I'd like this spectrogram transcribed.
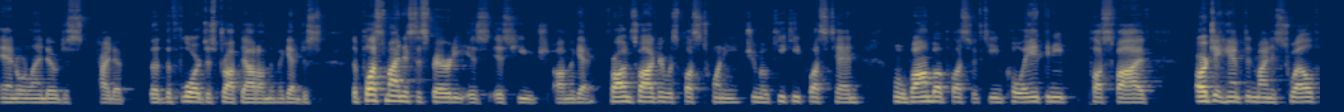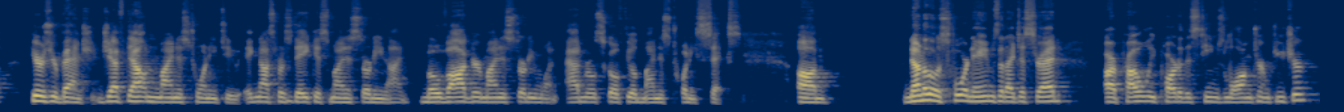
And Orlando just kind of the, the floor just dropped out on them again. Just the plus minus disparity is is huge. Um, again, Franz Wagner was plus 20, Chuma Okeke plus 10, Mo Bamba plus 15, Cole Anthony plus five, RJ Hampton minus 12. Here's your bench Jeff Dowtin minus 22, Ignas Brazdeikis minus 39, Mo Wagner minus 31, Admiral Schofield minus 26. Um, none of those four names that I just read are probably part of this team's long term future.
